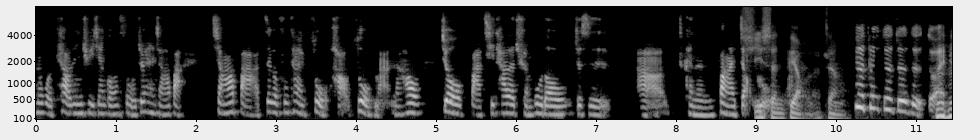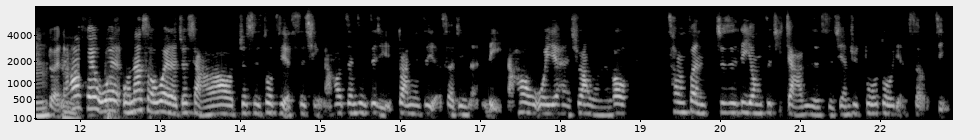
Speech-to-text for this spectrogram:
如果跳进去一间公司，我就很想要把想要把这个 full time 做好做满，然后就把其他的全部都就是啊、呃，可能放在角落，牺牲掉了这样。对对对对对对、嗯、对。然后所以我为我那时候为了就想要就是做自己的事情，然后增进自己锻炼自己的设计能力，然后我也很希望我能够。充分就是利用自己假日的时间去多做一点设计，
